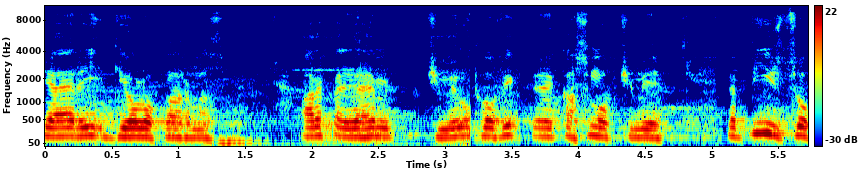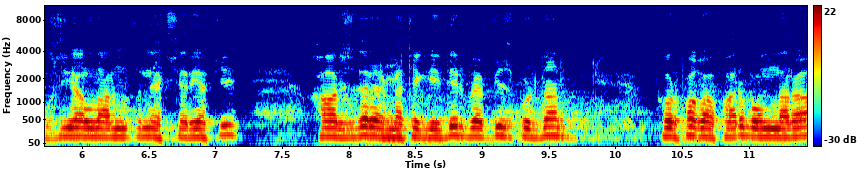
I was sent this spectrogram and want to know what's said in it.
dəyərli ideoloqlarımız, Arif Əlrəhim kimi, Tofiq e, Qasımov kimi və bir çox ziyalılarımızın əksəriyyəti xaricdə rəhmətə gedir və biz buradan torpaq aparıb onlara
